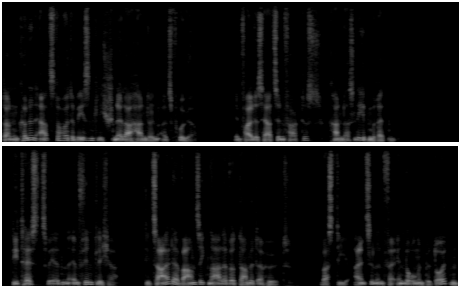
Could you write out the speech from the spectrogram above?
dann können Ärzte heute wesentlich schneller handeln als früher. Im Fall des Herzinfarktes kann das Leben retten. Die Tests werden empfindlicher. Die Zahl der Warnsignale wird damit erhöht. Was die einzelnen Veränderungen bedeuten,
